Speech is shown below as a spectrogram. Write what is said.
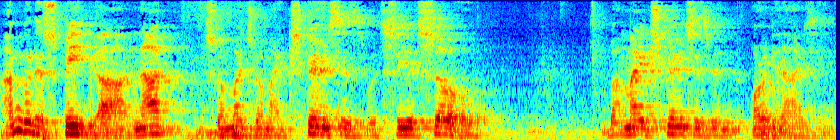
I'm going to speak uh, not so much on my experiences with CSO, but my experiences in organizing.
